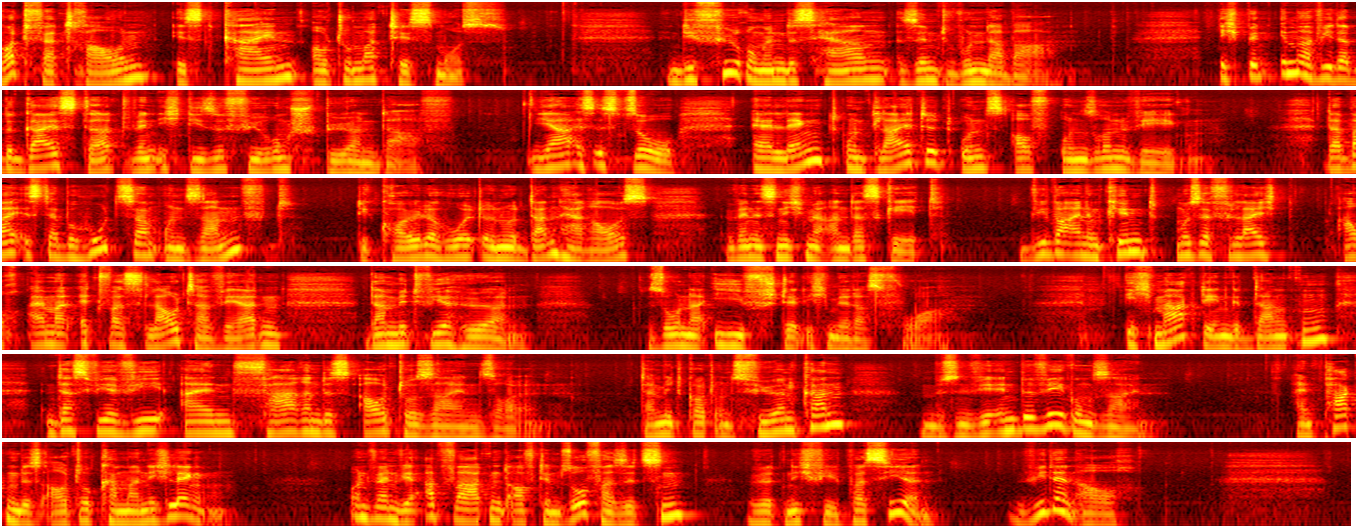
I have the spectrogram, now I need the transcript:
Gottvertrauen ist kein Automatismus. Die Führungen des Herrn sind wunderbar. Ich bin immer wieder begeistert, wenn ich diese Führung spüren darf. Ja, es ist so, er lenkt und leitet uns auf unseren Wegen. Dabei ist er behutsam und sanft, die Keule holt er nur dann heraus, wenn es nicht mehr anders geht. Wie bei einem Kind muss er vielleicht auch einmal etwas lauter werden, damit wir hören. So naiv stelle ich mir das vor. Ich mag den Gedanken, dass wir wie ein fahrendes Auto sein sollen. Damit Gott uns führen kann, müssen wir in Bewegung sein. Ein parkendes Auto kann man nicht lenken. Und wenn wir abwartend auf dem Sofa sitzen, wird nicht viel passieren. Wie denn auch?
